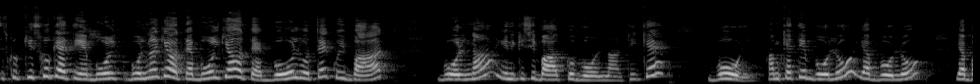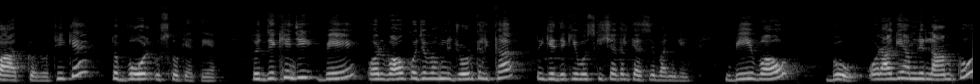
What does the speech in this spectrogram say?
इसको किसको कहते हैं? बोल, बोलना क्या होता है? बोल क्या होता है? बोल होता है कोई बात, बोलना, यानी किसी बात को बोलना, ठीक है? बोल। हम कहते हैं बोलो या बोलो या बात करो, ठीक है? तो बोल उसको कहते हैं। तो देखें जी, बे और वाओ को जब हमने जोड़ के लिखा तो ये देखिए वो उसकी शक्ल कैसे बन गई। बे, वाओ, बो। और आगे हमने लाम को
